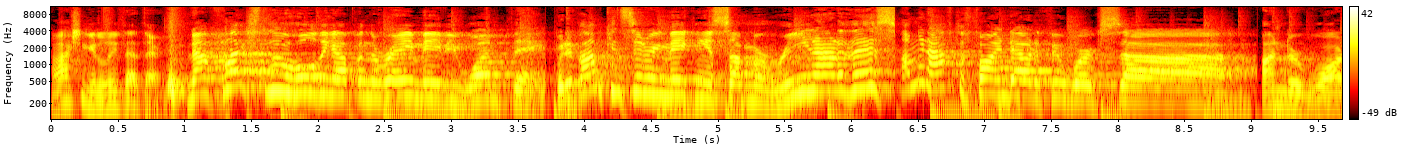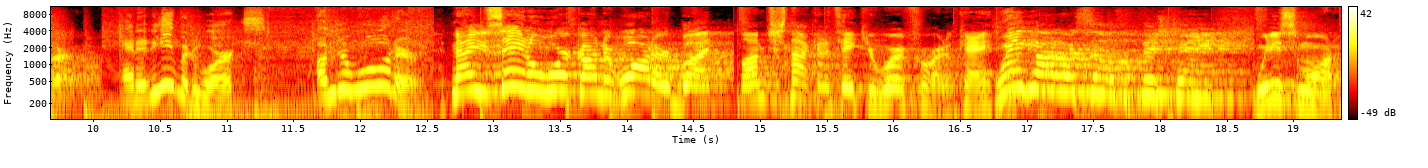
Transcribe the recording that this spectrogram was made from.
I'm actually gonna leave that there. Now Flex Glue holding up in the rain may be one thing, but if I'm considering making a submarine out of this, I'm gonna have to find out if it works uh, underwater. And it even works underwater. Now you say it'll work underwater, but well, I'm just not gonna take your word for it, okay? We got ourselves a fish tank. We need some water.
